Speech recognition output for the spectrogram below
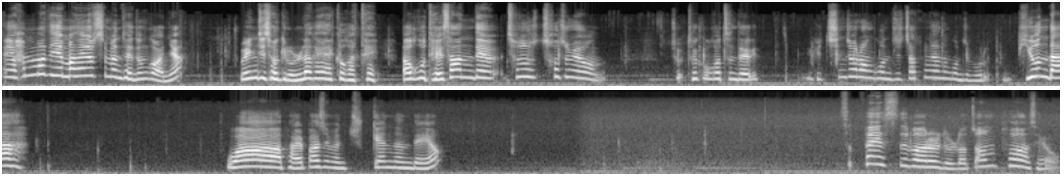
그냥 한마디만 해줬으면 되는 거 아니야? 왠지 저길 올라가야 할 것 같아. 라고 대사 한 대 쳐주면 될 것 같은데 이게 친절한 건지 짜증나는 건지 모르. 비 온다. 와, 발 빠지면 죽겠는데요? 스페이스바를 눌러 점프하세요.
